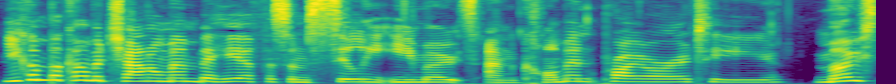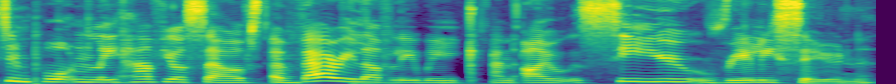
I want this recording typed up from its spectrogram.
You can become a channel member here for some silly emotes and comment priority. Most importantly, have yourselves a very lovely week, and I will see you really soon.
